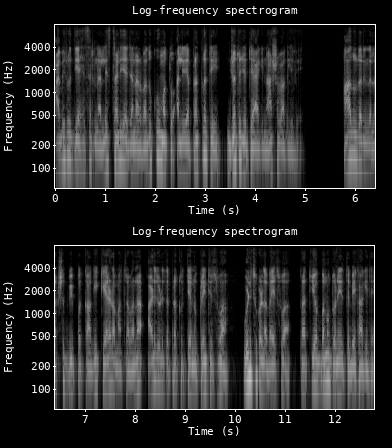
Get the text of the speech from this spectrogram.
ಅಭಿವೃದ್ಧಿಯ ಹೆಸರಿನಲ್ಲಿ ಸ್ಥಳೀಯ ಜನರ ಬದುಕು ಮತ್ತು ಅಲ್ಲಿಯ ಪ್ರಕೃತಿ ಜೊತೆ ಜೊತೆಯಾಗಿ ನಾಶವಾಗಲಿವೆ. ಆದುದರಿಂದ ಲಕ್ಷದ್ವೀಪಕ್ಕಾಗಿ ಕೇರಳ ಮಾತ್ರವಲ್ಲ, ಅಳಿದುಳಿದ ಪ್ರಕೃತಿಯನ್ನು ಪ್ರೀತಿಸುವ ಉಳಿಸಿಕೊಳ್ಳ ಬಯಸುವ ಪ್ರತಿಯೊಬ್ಬನೂ ಧ್ವನಿ ಎತ್ತಬೇಕಾಗಿದೆ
